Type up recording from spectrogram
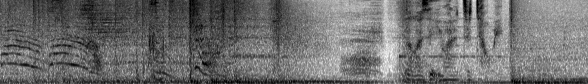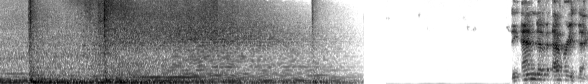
Fire! Fire! What was it you wanted to tell me? The end of everything.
